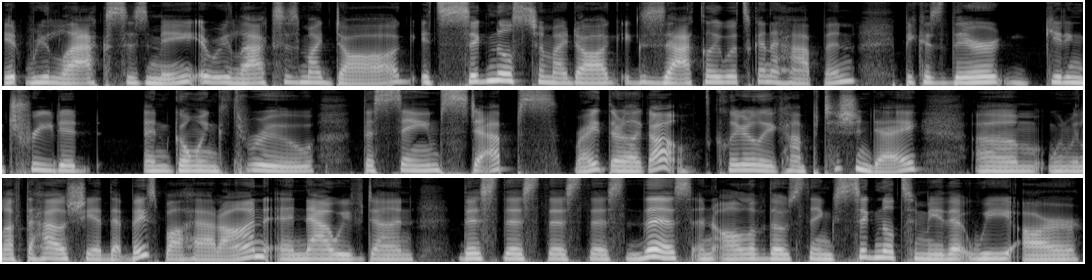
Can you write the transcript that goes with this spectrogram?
It relaxes me. It relaxes my dog. It signals to my dog exactly what's going to happen because they're getting treated and going through the same steps, right? They're like, oh, it's clearly a competition day. Um, when we left the house, she had that baseball hat on, and now we've done this, this, this, this, and this, and all of those things signal to me that we are,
